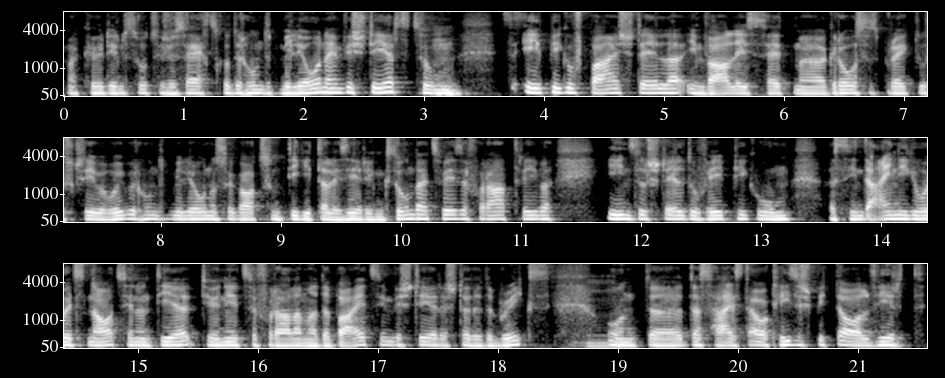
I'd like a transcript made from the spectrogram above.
man gehört so zwischen 60 oder 100 Millionen investiert, um mhm. das EPIC auf beistellen. Im Wallis hat man ein grosses Projekt ausgeschrieben, das über 100 Millionen sogar zum Digitalisierung im Gesundheitswesen vorantreiben. Insel stellt auf EPIC um. Es sind einige, die jetzt nachziehen und die tun jetzt vor allem dabei zu investieren, statt der BRICS. Mhm. Und äh, das heißt auch ein kleines Spital wird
